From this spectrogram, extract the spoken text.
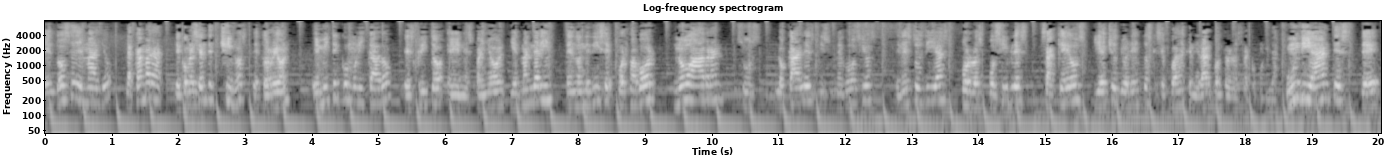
el 12 de mayo, la Cámara de Comerciantes Chinos de Torreón emite un comunicado escrito en español y en mandarín, en donde dice, por favor, no abran sus locales y sus negocios en estos días por los posibles saqueos y hechos violentos que se puedan generar contra nuestra comunidad. Un día antes de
